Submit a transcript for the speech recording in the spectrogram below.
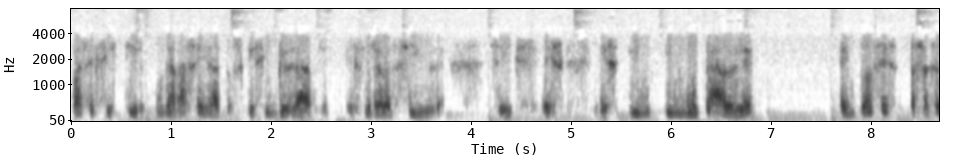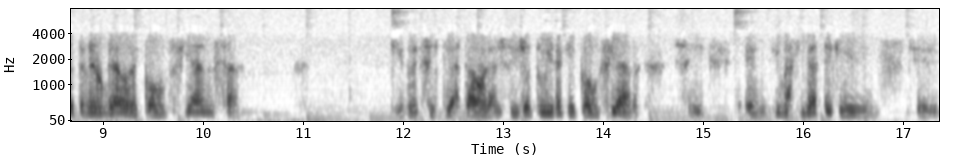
vas a existir una base de datos que es inviolable, es irreversible, ¿sí? es, es inmutable, entonces vas a tener un grado de confianza que no existía hasta ahora. Si yo tuviera que confiar ¿sí? Imagínate que, eh,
